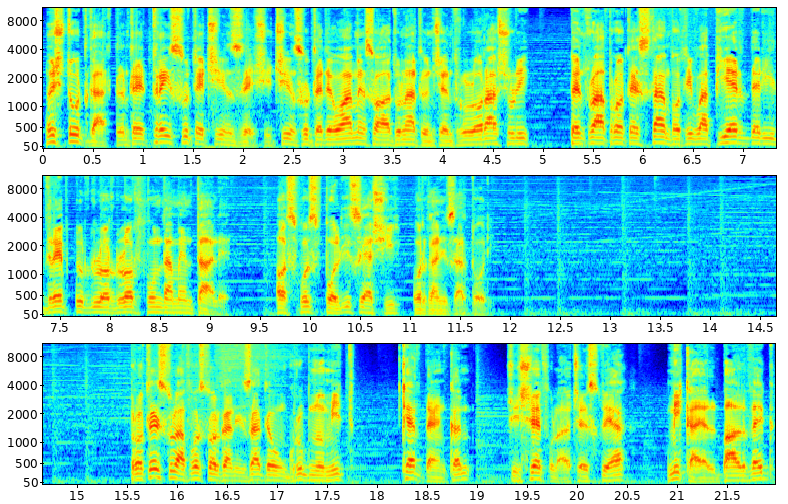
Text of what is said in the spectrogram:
În Stuttgart, între 350 și 500 de oameni s-au adunat în centrul orașului pentru a protesta împotriva pierderii drepturilor lor fundamentale, au spus poliția și organizatorii. Protestul a fost organizat de un grup numit Kerdenken și șeful acestuia, Michael Balveg,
